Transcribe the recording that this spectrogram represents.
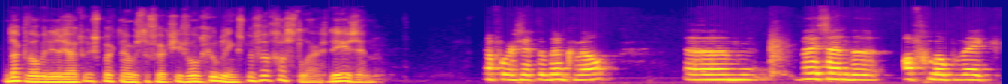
Dank u wel, meneer de Ruiter. U sprak namens de fractie van GroenLinks. Mevrouw Gastelaar, DSN. Ja, voorzitter, dank u wel. Um, wij zijn de afgelopen week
